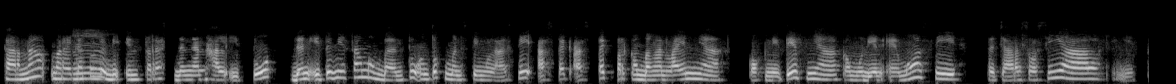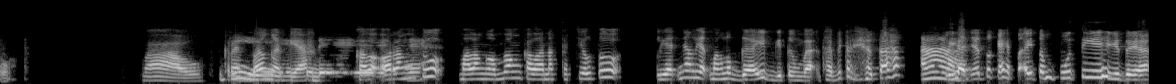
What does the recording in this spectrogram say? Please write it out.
Karena mereka hmm. tuh lebih interest dengan hal itu, dan itu bisa membantu untuk menstimulasi aspek-aspek perkembangan lainnya. Kognitifnya, kemudian emosi, secara sosial, gitu. Wow, keren Gini, banget ya. Kalau orang tuh malah ngomong kalau anak kecil tuh lihatnya lihat makhluk gaib gitu mbak, tapi ternyata ah. lihatnya tuh kayak hitam putih gitu ya.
